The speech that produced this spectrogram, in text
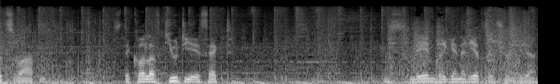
Kurz warten. Das ist der Call of Duty-Effekt. Das Leben regeneriert sich schon wieder.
